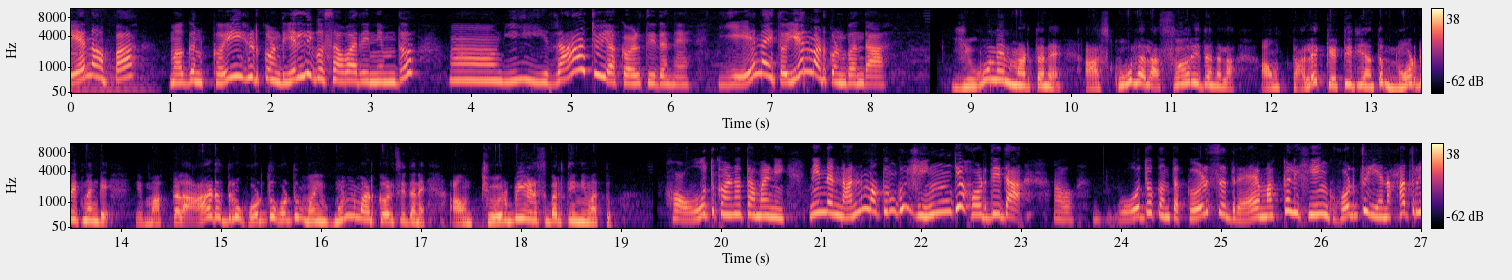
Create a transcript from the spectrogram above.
ಏನಪ್ಪ? ಮಗನ ಕೈ ಹಿಡ್ಕೊಂಡು ಎಲ್ಲಿಗೂ ಸವಾರಿ ನಿಮ್ದು? ಈ ರಾಜು ಯಾಕೆ ಅಳ್ತಿದ್ದಾನೆ ಏನಾಯ್ತು ಏನ್ ಮಾಡ್ಕೊಂಡು ಬಂದ? ಇವನೇನ್ ಮಾಡ್ತಾನೆ? ಆ ಸ್ಕೂಲಲ್ಲಿ ಆ ಸರ್ ಇದ್ದಾನಲ್ಲ ಅವನ್ ತಲೆ ಕೆಟ್ಟಿದ್ಯಾ ಅಂತ ನೋಡ್ಬೇಕು ನಂಗೆ. ಈ ಮಕ್ಕಳ ಆಡಿದ್ರು ಹೊಡೆದು ಹೊಡೆದು ಮೈ ಹುಣ್ಣು ಮಾಡ್ಕೊಳ್ಸಿದ್ದಾನೆ ಅವನ್ ಚೊರ್ಬಿ ಇಳಿಸ್ಬರ್ತೀನಿ ಇವತ್ತು ಹೌದು ಕಣ ತಮಣಿ ನಿನ್ನೆ ನನ್ನ ಮಗನಿಗೂ ಹಿಂಗೆ ಹೊಡೆದಿದ್ದ ಓದಕ್ಕಂತ ಕಳ್ಸಿದ್ರೆ ಮಕ್ಕಳಿಗೆ ಹಿಂಗೆ ಹೊಡೆದು ಏನಾದರೂ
